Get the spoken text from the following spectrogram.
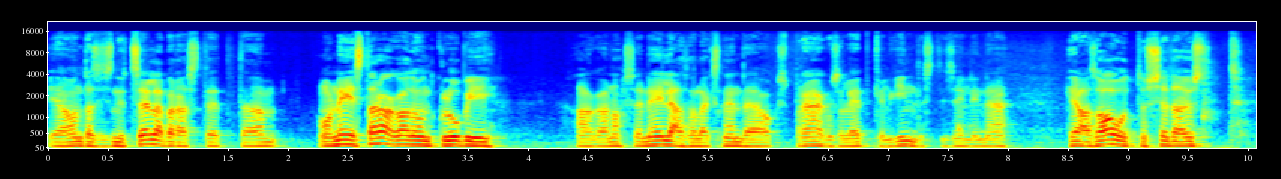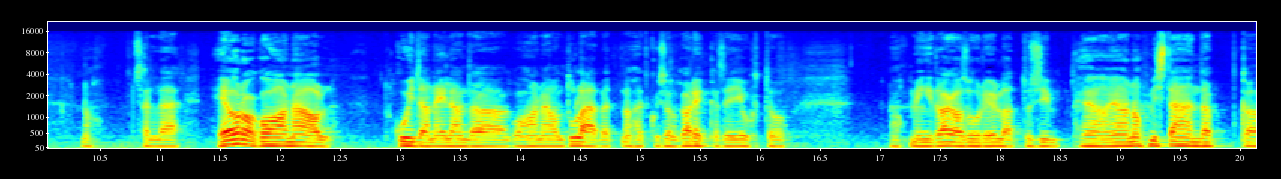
ja on ta siis nüüd sellepärast, et on eest ära kadunud klubi, aga noh, see neljas oleks nende jaoks praegusel hetkel kindlasti selline hea saavutus, seda just noh, selle eurokoha näol, kui ta neljanda koha näol tuleb, et noh, et kui seal karikas ei juhtu noh, mingeid väga suuri üllatusi. Ja, ja noh, mis tähendab ka,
